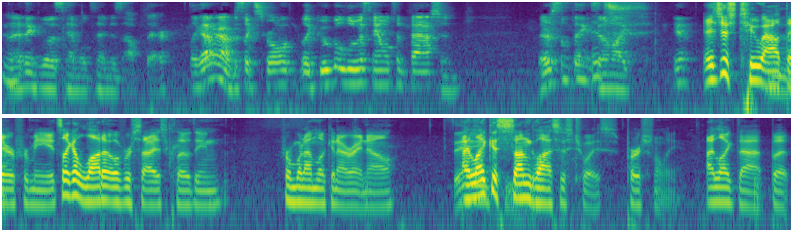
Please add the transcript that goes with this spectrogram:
And I mm. think Lewis Hamilton is up there. Like I don't know, just like scroll like Google Lewis Hamilton fashion. There's some things that I'm like, yeah. It's just too out mm. there for me. It's like a lot of oversized clothing, from what I'm looking at right now. I like his sunglasses choice personally. I like that, mm. but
